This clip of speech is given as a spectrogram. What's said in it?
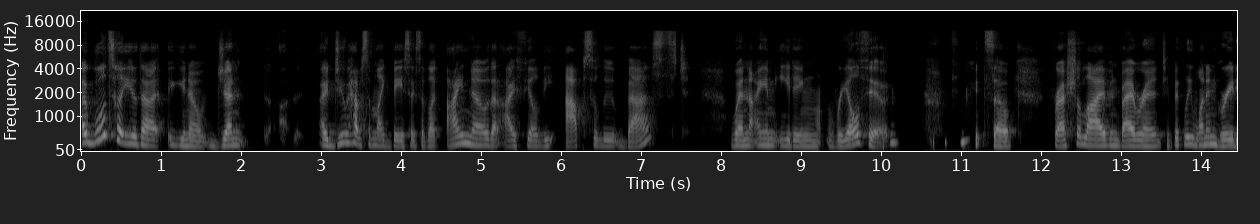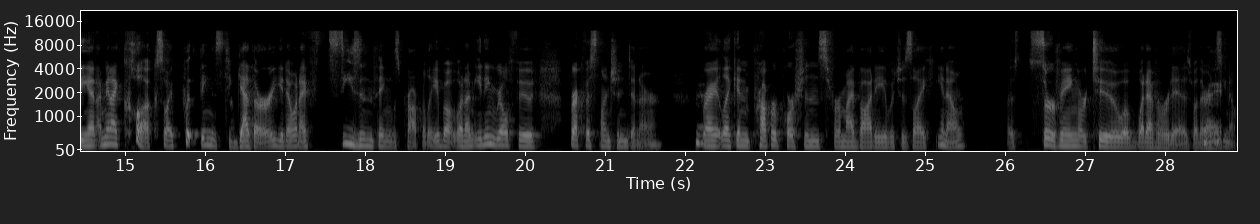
I will tell you that you know jen i do have some like basics of like i know that i feel the absolute best when i am eating real food. Mm-hmm. So fresh, alive, and vibrant, typically one ingredient. I mean, I cook, so I put things together, you know, and I season things properly. But when I'm eating real food, breakfast, lunch, and dinner, yeah. right? Like in proper portions for my body, which is like, you know, a serving or two of whatever it is, whether right. it's, you know,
